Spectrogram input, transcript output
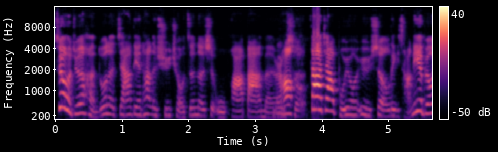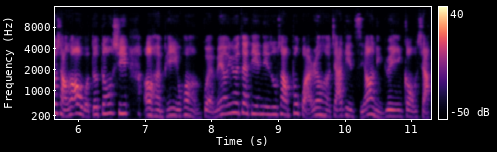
所以我觉得很多的家电它的需求真的是。五花八门，然后大家不用预设立场，你也不用想说哦，我的东西呃很便宜或很贵，没有，因为在电电租上，不管任何家电，只要你愿意共享，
